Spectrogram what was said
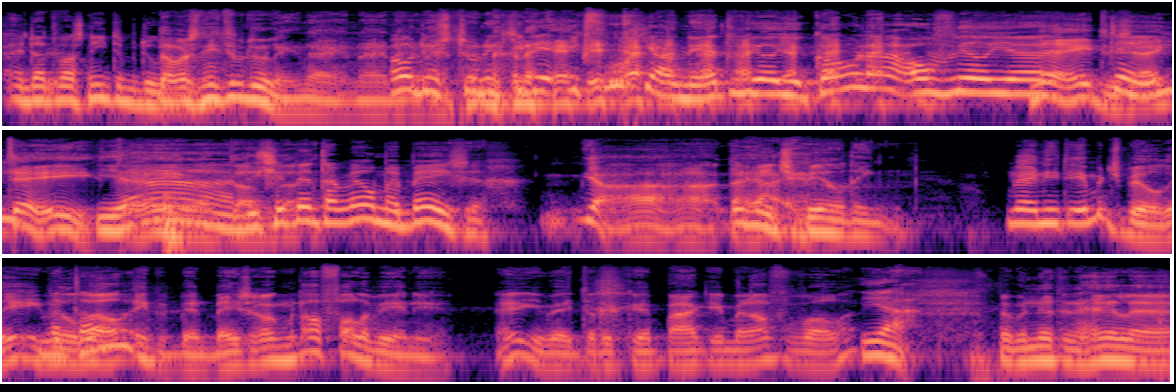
En dat was niet de Dat bedoeling. was niet de bedoeling, nee. nee, Oh, dus nee. toen ik je... Nee, Ik vroeg jou net, wil je cola of wil je Nee, toen thee? zei ik thee. Ja, Thee, want dan- dus je bent daar wel mee bezig. Ja, nou ja, Image building. Nee, niet imagebeelden. Ik, Wat wil dan? wel, ik ben bezig ook met afvallen weer nu. Je weet dat ik een paar keer ben afgevallen. Ja, We hebben net een hele,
